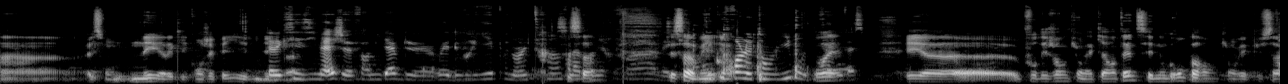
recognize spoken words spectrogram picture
Euh, elles sont nées avec les congés payés. Avec ces images formidables d'ouvriers prenant le train pour la première fois. C'est ça, mais découvrant le temps libre. Ouais. Et euh, pour des gens qui ont la quarantaine, c'est nos grands-parents qui ont vécu ça.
